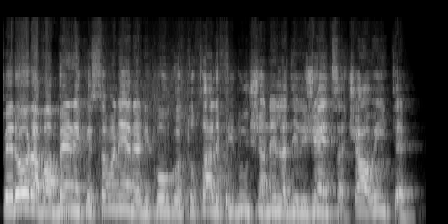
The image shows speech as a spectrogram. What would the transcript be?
per ora va bene in questa maniera, ripongo totale fiducia nella dirigenza. Ciao Inter!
